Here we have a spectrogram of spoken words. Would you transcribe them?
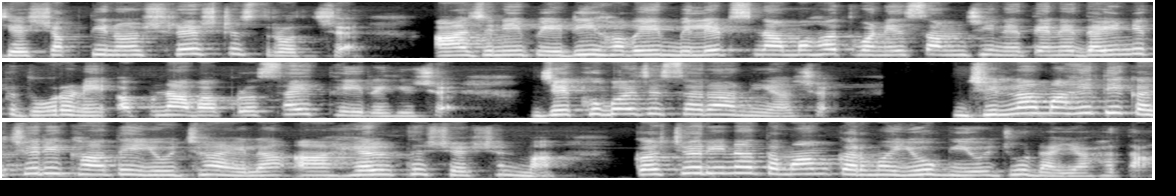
જે શક્તિનો શ્રેષ્ઠ સ્ત્રોત છે. આજની પેઢી હવે મિલેટ્સના મહત્વને સમજીને તેને દૈનિક ધોરણે અપનાવવા પ્રોત્સાહિત થઈ રહી છે, જે ખૂબ જ સરાહનીય છે. જિલ્લા માહિતી કચેરી ખાતે યોજાયેલા આ હેલ્થ સેશનમાં કચેરીના તમામ કર્મયોગીઓ જોડાયા હતા.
